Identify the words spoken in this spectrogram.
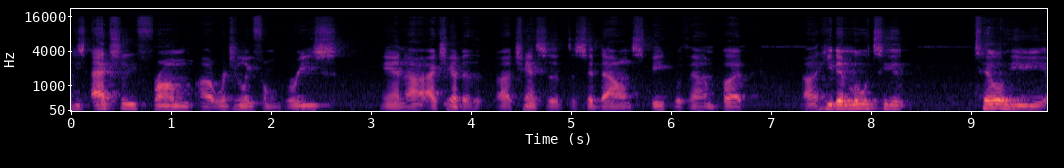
he's actually from originally from Greece, and I actually had a, a chance to, to, sit down and speak with him, but he didn't move to till he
